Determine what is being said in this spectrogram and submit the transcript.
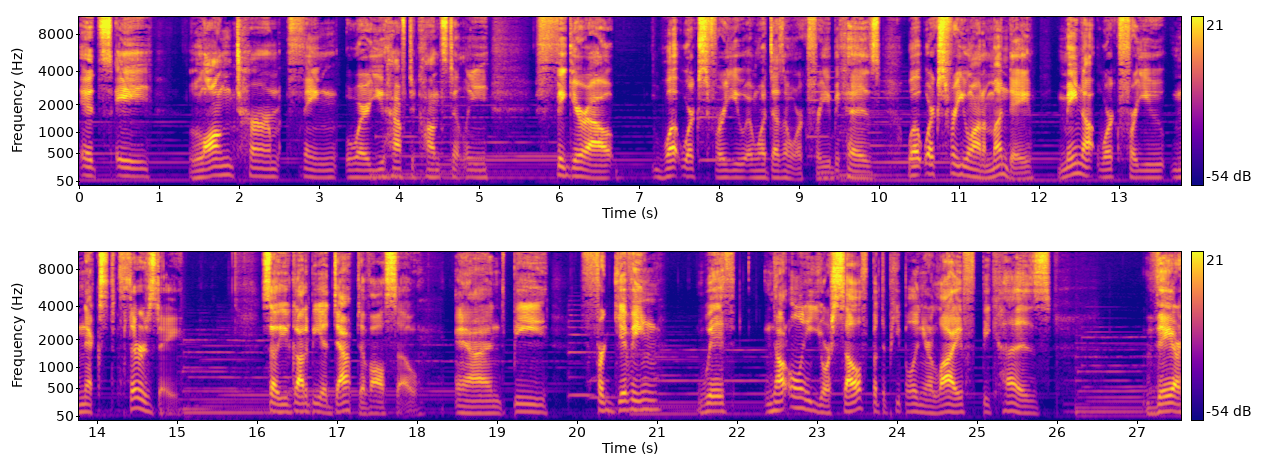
it's a long term thing where you have to constantly figure out what works for you and what doesn't work for you because what works for you on a Monday may not work for you next Thursday. So you got to be adaptive also and be forgiving with not only yourself but the people in your life because they are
